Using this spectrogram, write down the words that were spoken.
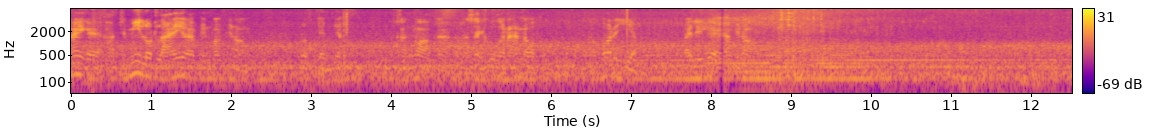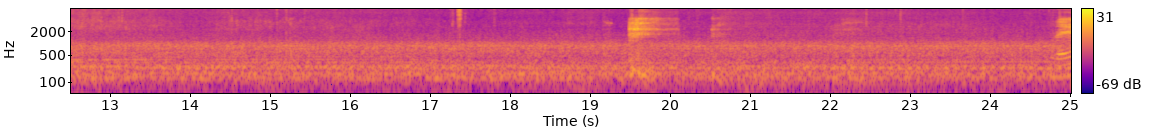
ให้ก็อาจจะมีรถไหลอยู่ครับเป็นพ่อพี่น้องรถเต็มอยู่ข้างนอกก็อาศัยคู่ขนานเราเราก็ได้เหยียบไปเรื่อยๆครับพี่น้องเด้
